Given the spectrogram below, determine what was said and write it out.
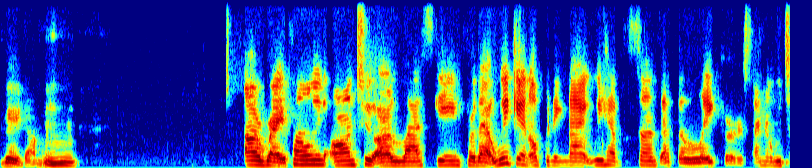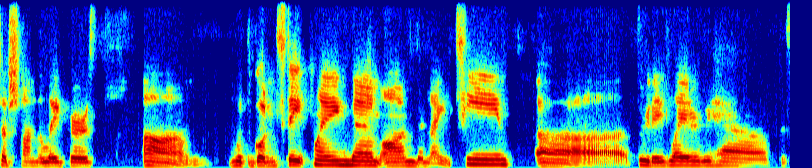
very dominant. Mm-hmm. All right, following on to our last game for that weekend opening night, we have the Suns at the Lakers. I know we touched on the Lakers um, with Golden State playing them on the 19th. Uh, three days later, we have the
